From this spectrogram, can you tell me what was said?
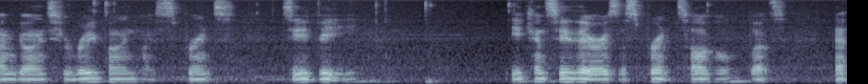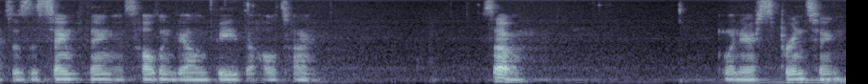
I'm going to rebind my sprint to V. You can see there is a sprint toggle, but that does the same thing as holding down V the whole time. So, when you're sprinting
